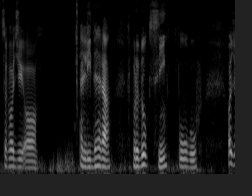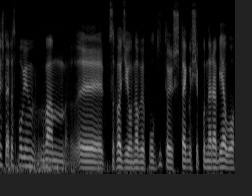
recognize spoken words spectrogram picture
co chodzi o lidera w produkcji pługów. Chociaż teraz powiem Wam, e, co chodzi o nowe pługi, to już tego się ponarabiało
